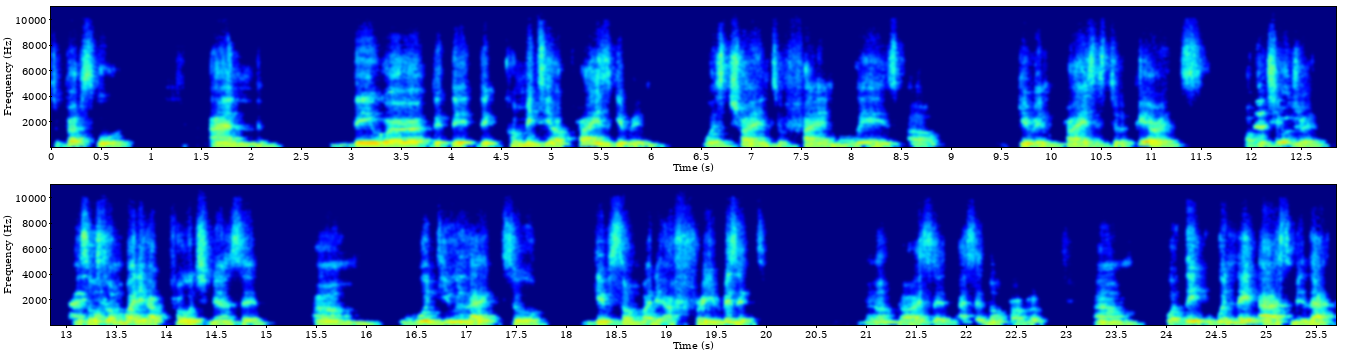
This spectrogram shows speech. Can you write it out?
to prep school. And they were, the, the, the committee of prize giving was trying to find ways of giving prizes to the parents of the children. And so somebody approached me and said, um, would you like to give somebody a free visit? You know, no, I said, I said, no problem. Um, but they, when they asked me that,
